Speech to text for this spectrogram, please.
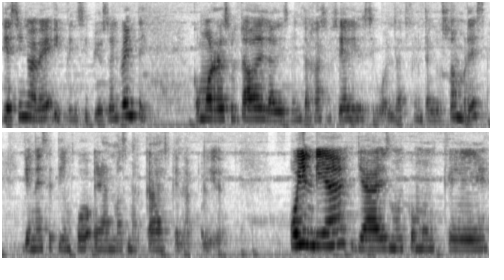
XIX y principios del XX, como resultado de la desventaja social y desigualdad frente a los hombres, que en ese tiempo eran más marcadas que en la actualidad. Hoy en día ya es muy común que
